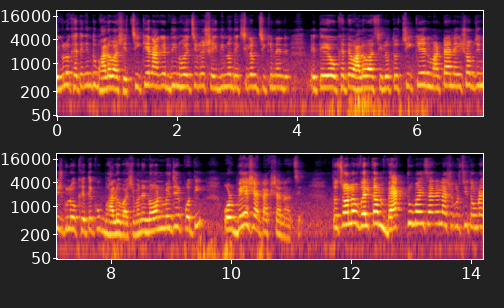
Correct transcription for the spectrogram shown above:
এগুলো খেতে কিন্তু ভালোবাসে। চিকেন আগের দিন হয়েছিল, সেই দিনও দেখছিলাম চিকেনের এতে ও খেতে ভালোবাসছিল। তো চিকেন, মাটন এইসব জিনিসগুলো খেতে খুব ভালোবাসে। মানে নন ভেজের প্রতি ওর বেশ অ্যাট্রাকশান আছে। তো চলো welcome back to my channel আশা করছি তোমরা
